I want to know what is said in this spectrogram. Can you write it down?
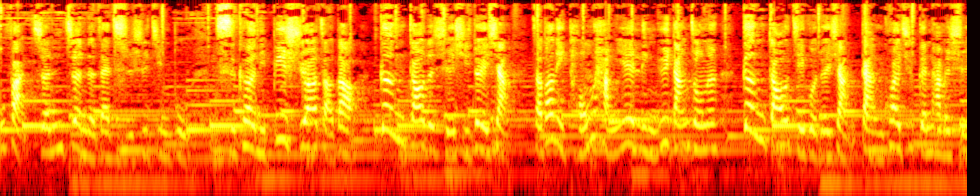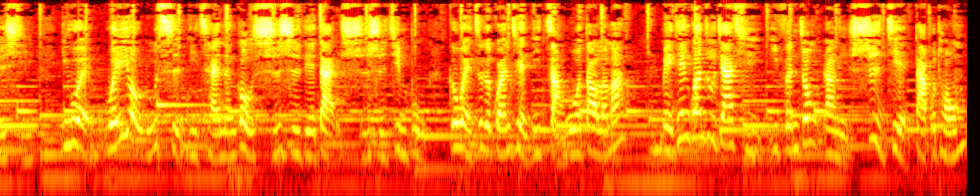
无法真正的在持续进步。此刻你必须要找到更高的学习对象，找到你同行业领域当中呢更高结果对象，赶快去跟他们学习，因为唯有如此，你才能够实时迭代、实时进步。各位，这个关键你掌握到了吗？每天关注佳琪，一分钟让你世界大不同。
